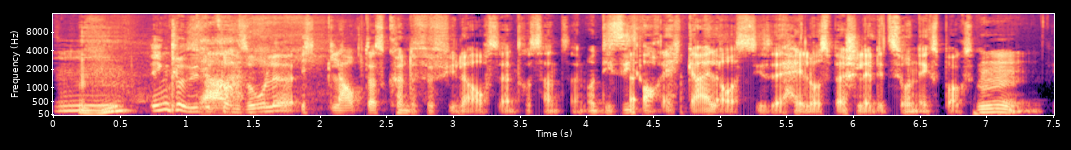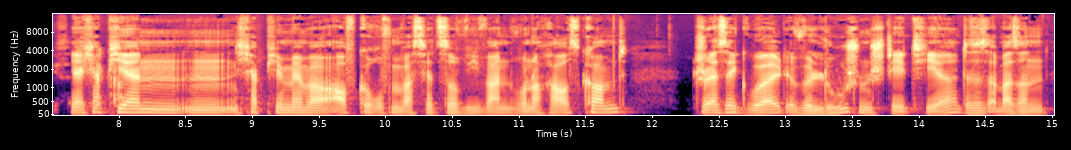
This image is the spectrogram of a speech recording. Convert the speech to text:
Mhm. Inklusive ja. Konsole. Ich glaube, das könnte für viele auch sehr interessant sein. Und die sieht auch echt geil aus, diese Halo Special Edition Xbox. Mhm, ja, ich habe hier ein, ich habe hier mir mal aufgerufen, was jetzt so wie wann wo noch rauskommt. Jurassic World Evolution steht hier. Das ist aber so ein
